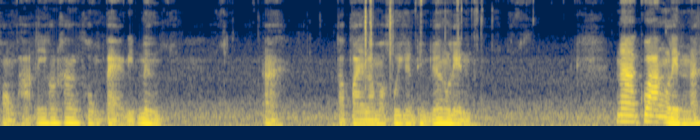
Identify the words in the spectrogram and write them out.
สองพระนี่ค่อนข้างทรงแปลกนิดนึง อะ ต่อไปเรามาคุยกันถึงเรื่องเลน หน้ากว้างเลนนะ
